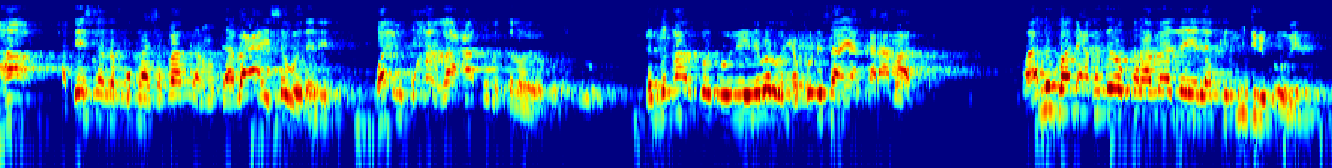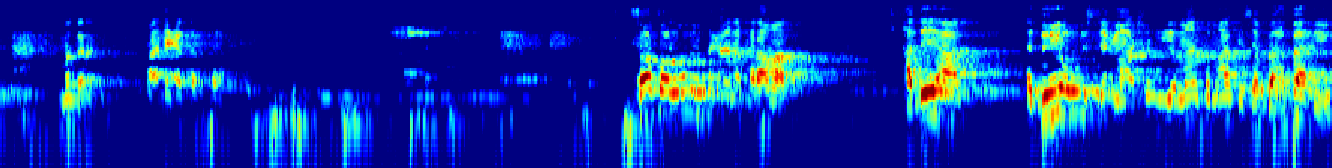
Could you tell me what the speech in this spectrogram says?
Ha haddaysan mukaashafaadkan mutaabaca aysa wadanin waa imtixaan laa caaqibata lahu yakun dadka qaarkood awliynimadu waxay ku dhisaayaan karaamaad. Waa ninku waa dhici karta inuu karaamaad leeyahay laakiin mujrim ou ma garan. Waa dhici karta sababtoo lagu imtixaana karaamaad. Haddii aad adduunyo u isticmaasho iyo maanta ma arkaysa bahbah iyo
